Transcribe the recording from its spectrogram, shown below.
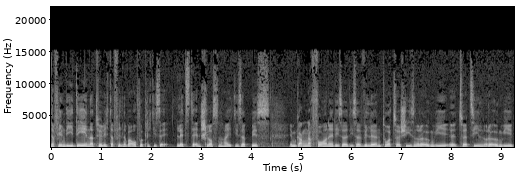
da fehlen die Ideen natürlich, da fehlen aber auch wirklich diese letzte Entschlossenheit, dieser Biss im Gang nach vorne, dieser, dieser Wille, ein Tor zu erschießen oder irgendwie äh, zu erzielen oder irgendwie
